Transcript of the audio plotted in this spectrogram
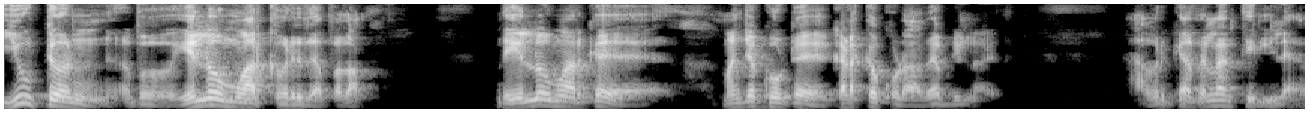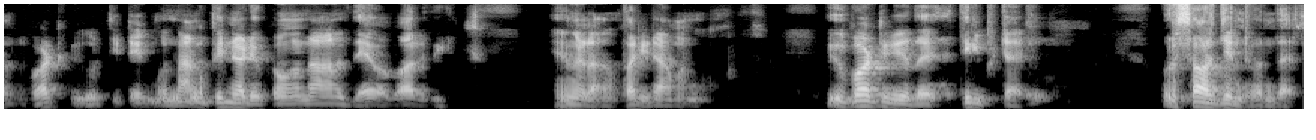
யூ டேர்ன் அப்போ எல்லோ மார்க் வருது அப்போதான். இந்த எல்லோ மார்க்கை மஞ்சக்கோட்டை கடக்கக்கூடாது அப்படின்னு அவருக்கு அதெல்லாம் தெரியல. அவர் பாட்டுக்கு ஓட்டிட்டே இருக்கும்போது நாங்கள் பின்னாடி போங்க நானும் தேவபாரதி எங்களா பரிணாமன். இவர் பாட்டுக்கு இதை திருப்பிட்டாரு. ஒரு சார்ஜென்ட் வந்தார்.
